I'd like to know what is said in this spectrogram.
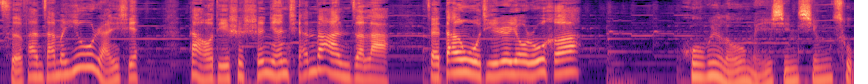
此番咱们悠然些，到底是十年前的案子了，再耽误几日又如何？霍威楼眉心轻蹙，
